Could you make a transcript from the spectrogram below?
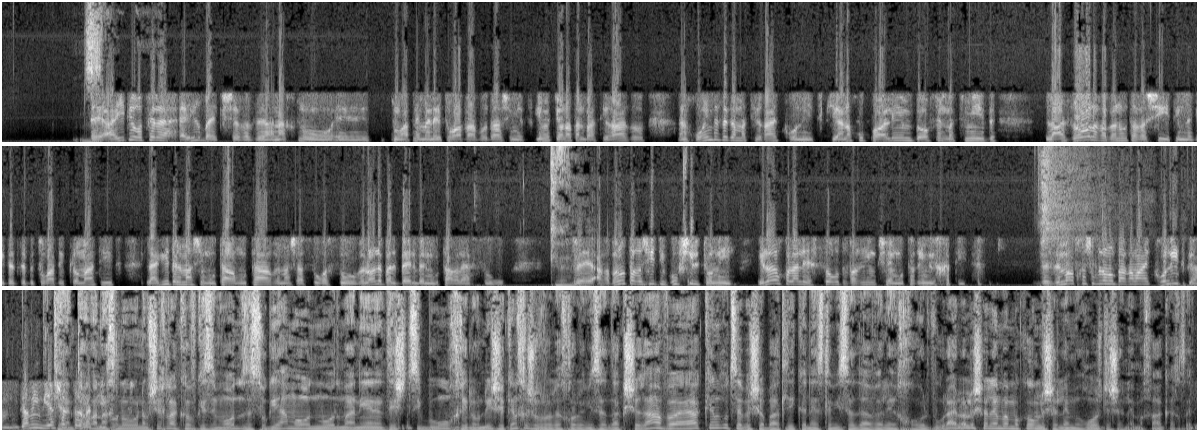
אה, הייתי רוצה להעיר בהקשר הזה, אנחנו, אה, תנועת נאמני תורה ועבודה שמייצגים את יונתן בעתירה הזאת, אנחנו רואים בזה גם עתירה עקרונית, כי אנחנו פועלים באופן מתמיד לעזור לרבנות הראשית, אם נגיד את זה בצורה דיפלומטית, להגיד על מה שמותר מותר ומה שאסור אסור, ולא לבלבן בין מותר לאסור. כן. והרבנות הראשית היא גוף שלטוני, היא לא יכולה לאסור דברים כשהם מותרים הלכתית. וזה מאוד חשוב לנו ברמה העקרונית גם, גם אם יש כן, טוב, אלטרנטיבות. אנחנו נמשיך לעקוב, כי זו מאוד- סוגיה מאוד מאוד מעניינת. יש ציבור חילוני שכן חשוב לו לאכול במסעדה כשרה, והיה כן רוצה בשבת להיכנס למסעדה ולאכול, ואולי לא לשלם במקום, לשלם מראש, לשלם אחר כך. זה...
